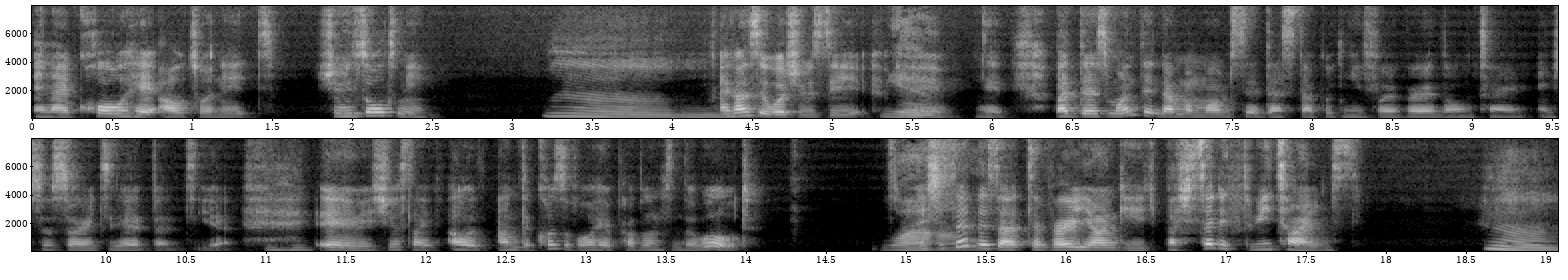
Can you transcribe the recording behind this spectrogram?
and I call her out on it, she insults me. Hmm. I can't say what she would say. Yeah. yeah. But there's one thing that my mom said that stuck with me for a very long time. I'm so sorry to hear that. Yeah. Mm-hmm. Anyway, she was like, "Oh, I'm the cause of all her problems in the world," Wow. and she said this at a very young age, but she said it three times. Hmm.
